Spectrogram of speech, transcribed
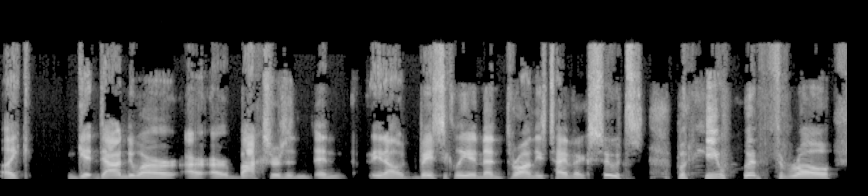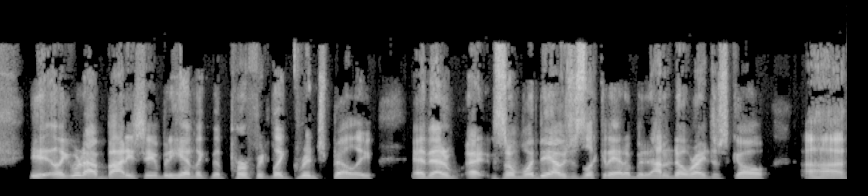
like get down to our our, our boxers and and you know basically and then throw on these Tyvek suits. But he would throw like we're not body shaming, but he had like the perfect like Grinch belly. And then uh, so one day I was just looking at him, don't know where I just go, uh,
